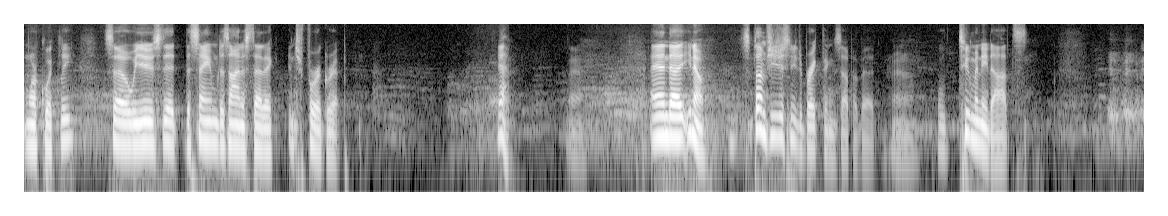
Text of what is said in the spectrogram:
more quickly. So we used it, the same design aesthetic for a grip. Yeah. yeah. And, uh, you know, sometimes you just need to break things up a bit. You know. Well, too many dots. Any other-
